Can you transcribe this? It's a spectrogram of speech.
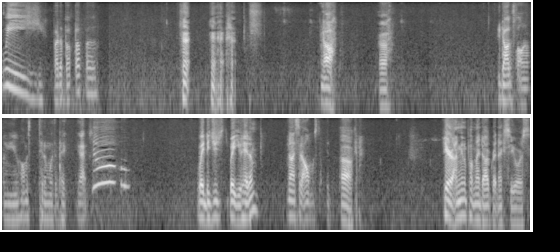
Wee. Ba-da-ba-ba-ba. Ah. Ah. Your dog's following you. Almost hit him with a pickaxe. No. Wait, did you wait? You hit him? No, I said I almost did. Oh, okay. Here, I'm gonna put my dog right next to yours.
